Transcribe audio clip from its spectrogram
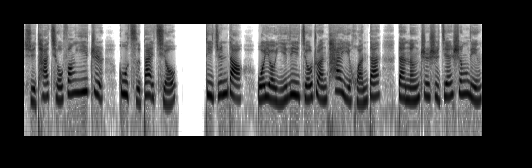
许他求方医治，故此拜求。帝君道：“我有一粒九转太乙还丹，但能治世间生灵，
